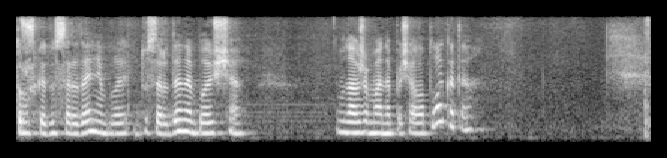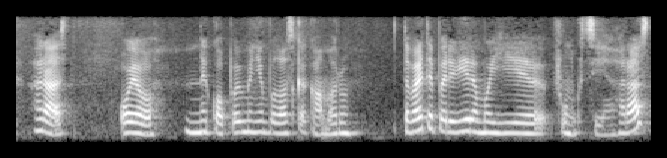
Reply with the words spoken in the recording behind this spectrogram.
трошки до середини, до середини ближче. Вона вже в мене почала плакати. Гаразд. Ой-о, не копай мені, будь ласка, камеру. Давайте перевіримо її функції. Гаразд?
